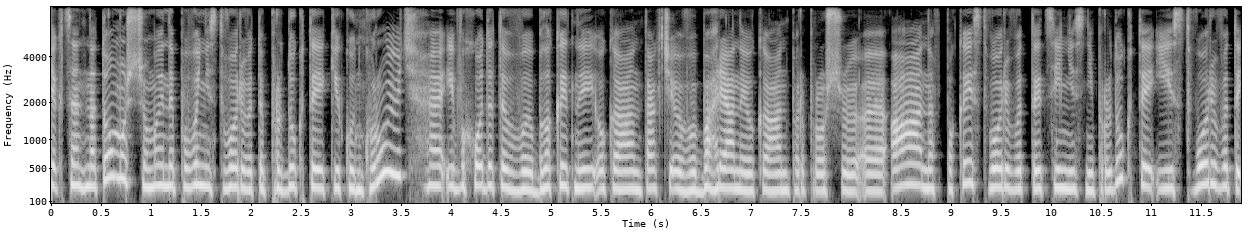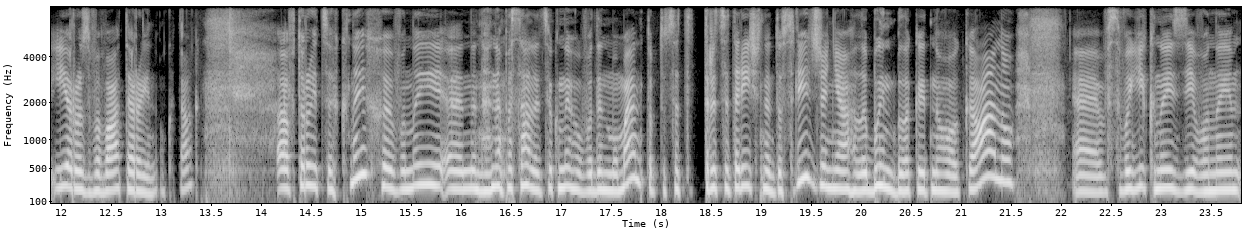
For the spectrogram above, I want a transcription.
акцент на тому, що ми не повинні створювати продукти, які конкурують, е, і виходити в блакитний океан, так чи в багряний океан, перепрошую, е, а навпаки, створювати ціннісні продукти і створювати і розвивати ринок. Так. Автори цих книг вони написали цю книгу в один момент, тобто це 30-річне дослідження глибин Блакитного океану. В своїй книзі вони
